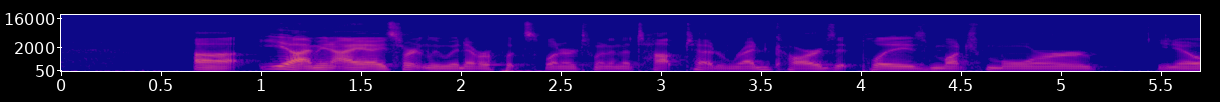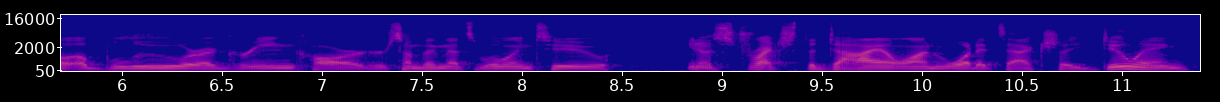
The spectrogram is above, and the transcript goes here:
Uh, yeah, I mean, I, I certainly would never put Splinter Twin in the top ten red cards. It plays much more, you know, a blue or a green card or something that's willing to, you know, stretch the dial on what it's actually doing.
